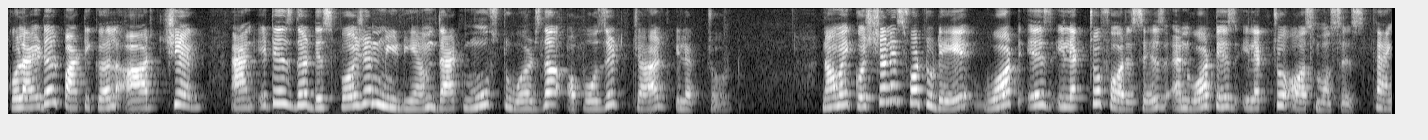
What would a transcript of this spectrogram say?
colloidal particle are checked and it is the dispersion medium that moves towards the opposite charge electrode. Now my question is for today, what is electrophoresis and what is electroosmosis? Thank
